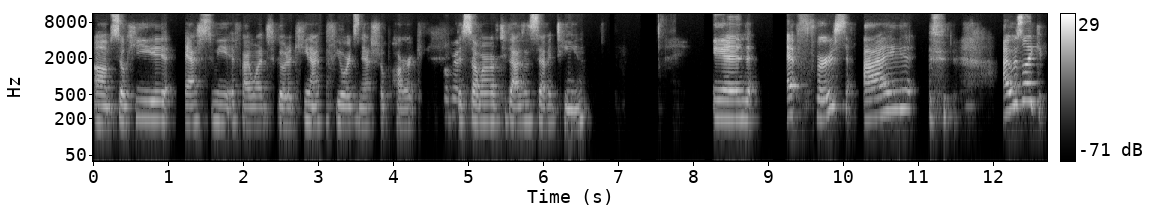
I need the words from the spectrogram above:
Um, so he asked me if I wanted to go to Kenai Fjords National Park okay. the summer of 2017. And at first I I was like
